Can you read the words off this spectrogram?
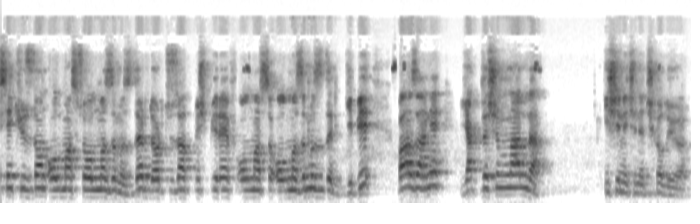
810 olmazsa olmazımızdır, 461F olmazsa olmazımızdır gibi bazı hani yaklaşımlarla işin içine çıkılıyor.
